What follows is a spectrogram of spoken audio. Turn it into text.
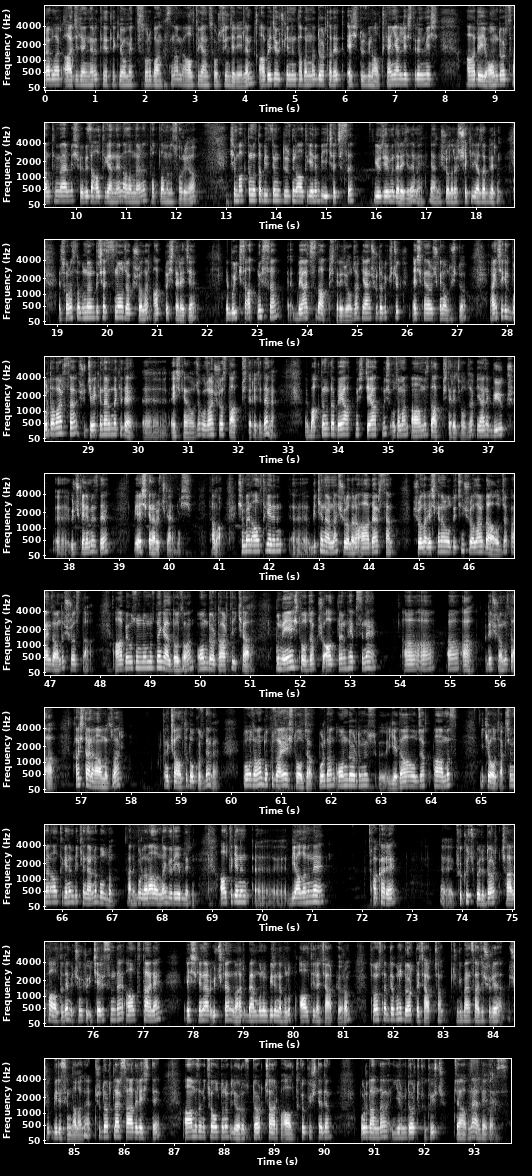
Merhabalar, acil yayınları TYT Geometri Soru Bankası'ndan bir altıgen sorusu inceleyelim. ABC üçgeninin tabanına 4 adet eş düzgün altıgen yerleştirilmiş. AD'yi 14 santim vermiş ve bize altıgenlerin alanlarının toplamını soruyor. Şimdi baktığımızda bizim düzgün altıgenin bir iç açısı 120 derece değil mi? Yani şuralara şu şekil yazabilirim. E sonrasında bunların dış açısı ne olacak şuralar? 60 derece. E bu ikisi 60 ise B açısı da 60 derece olacak. Yani şurada bir küçük eşkenar üçgen oluştu. Aynı şekilde burada varsa şu C kenarındaki de e, eşkenar olacak. O zaman şurası da 60 derece değil mi? E, baktığımızda B 60, C 60 o zaman A'mız da 60 derece olacak. Yani büyük e, üçgenimiz de bir eşkenar üçgenmiş. Tamam. Şimdi ben altıgenin e, bir kenarına şuralara A dersem şuralar eşkenar olduğu için şuralar da A olacak. Aynı zamanda şurası da A. AB uzunluğumuz ne geldi o zaman? 14 artı 2A. Bu neye eşit olacak? Şu altların hepsine A, A, A, A. Bir de şuramız da A. Kaç tane A'mız var? 3, 6, 9 değil mi? Bu o zaman 9A'ya eşit olacak. Buradan 14'ümüz 7A olacak. A'mız 2 olacak. Şimdi ben altıgenin bir kenarını buldum. Hani buradan alanına yürüyebilirim. Altıgenin e, bir alanı ne? A kare e, kök 3 bölü 4 çarpı 6 değil mi? Çünkü içerisinde 6 tane eşkenar üçgen var. Ben bunun birini bulup 6 ile çarpıyorum. Sonrasında bir de bunu 4 ile çarpacağım. Çünkü ben sadece şuraya şu birisinin alanı. Şu 4'ler sadeleşti. A'mızın 2 olduğunu biliyoruz. 4 çarpı 6 kök 3 dedim. Buradan da 24 kök 3 cevabını elde ederiz.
